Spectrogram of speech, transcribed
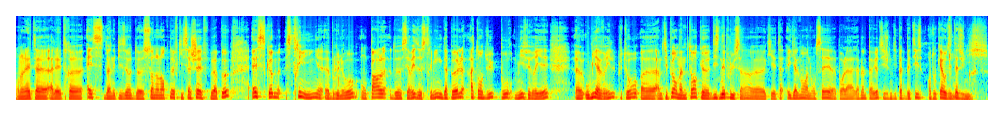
On en est à à la lettre euh, S d'un épisode 199 qui s'achève peu à peu. S comme streaming, euh, Bruno. On parle de services de streaming d'Apple attendus pour mi-février, euh, ou mi-avril plutôt, euh, un petit peu en même temps que Disney ⁇ hein, euh, qui est également annoncé euh, pour la, même période, si je ne dis pas de bêtises, en tout cas aux États-Unis.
